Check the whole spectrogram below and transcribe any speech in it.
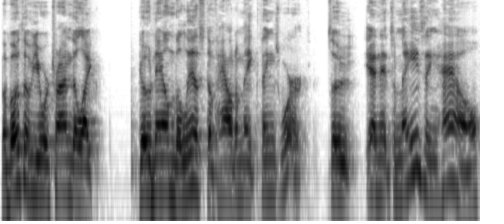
But both of you were trying to like go down the list of how to make things work. So and it's amazing how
